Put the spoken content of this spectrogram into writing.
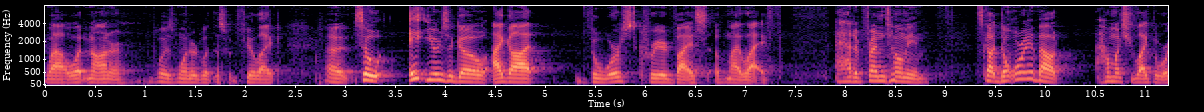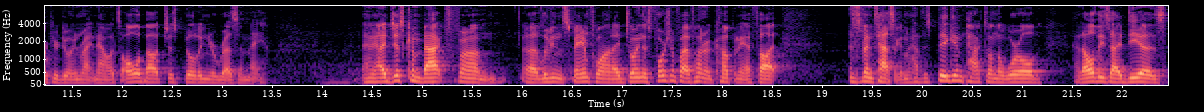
Wow, what an honor. I've always wondered what this would feel like. Uh, so, eight years ago, I got the worst career advice of my life. I had a friend tell me, Scott, don't worry about how much you like the work you're doing right now. It's all about just building your resume. And I'd just come back from uh, living in Spain for a while, and I joined this Fortune 500 company. I thought, this is fantastic. I'm gonna have this big impact on the world and all these ideas.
